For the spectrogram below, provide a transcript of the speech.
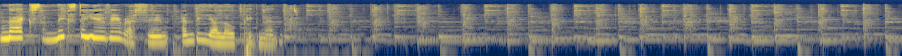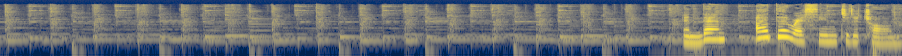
Next, mix the UV resin and the yellow pigment. And then add the resin to the charm.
